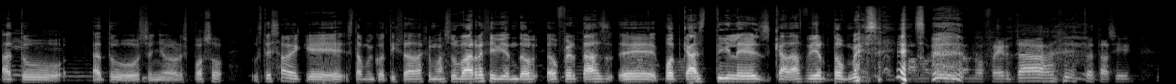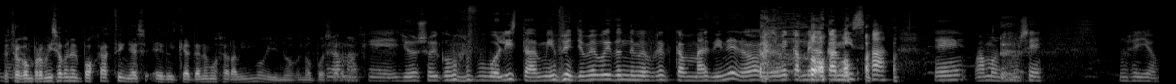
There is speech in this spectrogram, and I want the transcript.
a tu a tu señor esposo. Usted sabe que está muy cotizada, que más va recibiendo ofertas eh, podcastiles cada ciertos meses. Vamos realizando ofertas, esto está así. Nuestro compromiso con el podcasting es el que tenemos ahora mismo y no, no puede ser más. que yo soy como el futbolista, a mí me- yo me voy donde me ofrezcan más dinero, yo me cambio la camisa, ¿eh? vamos, no sé, no sé yo.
